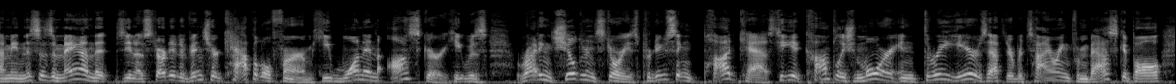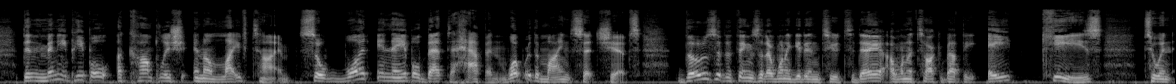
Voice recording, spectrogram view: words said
I mean, this is a man that, you know, started a venture capital firm. He won an Oscar. He was writing children's stories, producing podcasts. He accomplished more in three years after retiring from basketball than many people accomplish in a lifetime. So what enabled that to happen? What were the mindset shifts? Those are the things that I want to get into today. I want to talk about the eight keys to an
